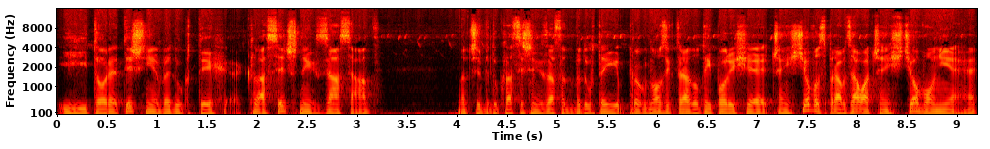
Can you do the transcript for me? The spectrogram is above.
i teoretycznie według tych klasycznych zasad znaczy według klasycznych zasad, według tej prognozy, która do tej pory się częściowo sprawdzała, częściowo nie,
